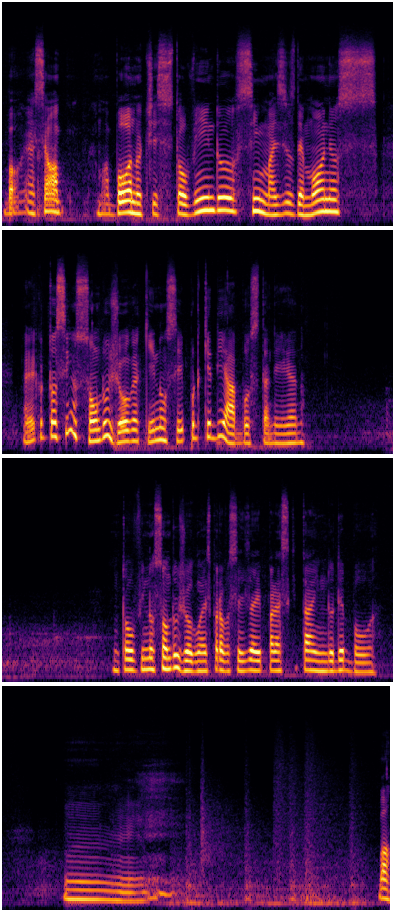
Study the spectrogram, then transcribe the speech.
Bom, essa é uma, uma boa notícia. Estou ouvindo. Sim, mas e os demônios? É que eu tô sem o som do jogo aqui, não sei por que diabos, tá ligado? Não tô ouvindo o som do jogo, mas pra vocês aí parece que tá indo de boa. Hum... Bom,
